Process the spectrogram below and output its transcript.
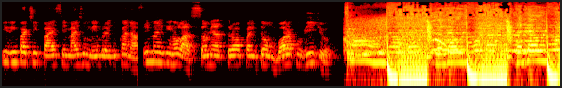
e vir participar e ser mais um membro aí do canal. Sem mais enrolação, minha tropa, então bora pro vídeo! Hold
